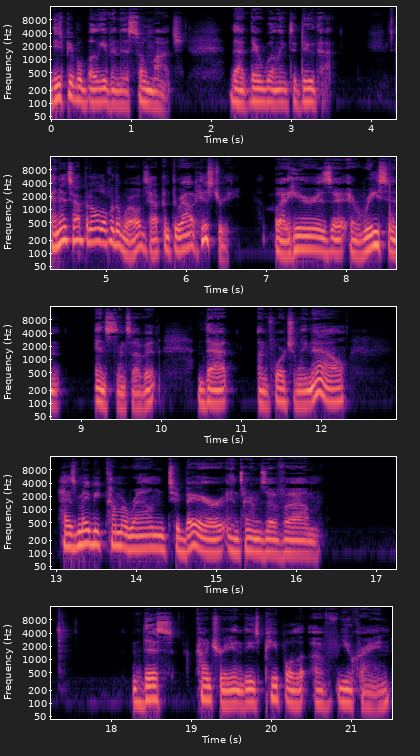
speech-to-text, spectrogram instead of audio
these people believe in this so much that they're willing to do that. And it's happened all over the world. It's happened throughout history. But here is a, a recent instance of it that unfortunately now has maybe come around to bear in terms of um, this country and these people of Ukraine,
